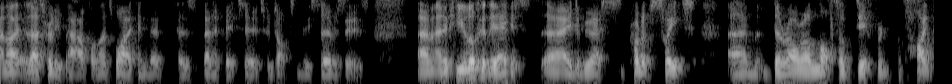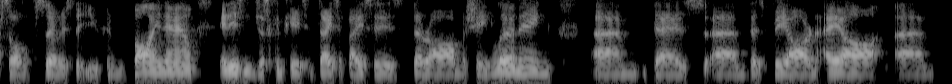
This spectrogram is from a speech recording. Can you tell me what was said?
and I, that's really powerful. That's why I think that there's benefit to, to adopting these services. Um, and if you look at the AWS uh, product suite, um, there are a lot of different types of service that you can buy now. It isn't just computer databases. There are machine learning. Um, there's um, there's VR and AR. Um,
